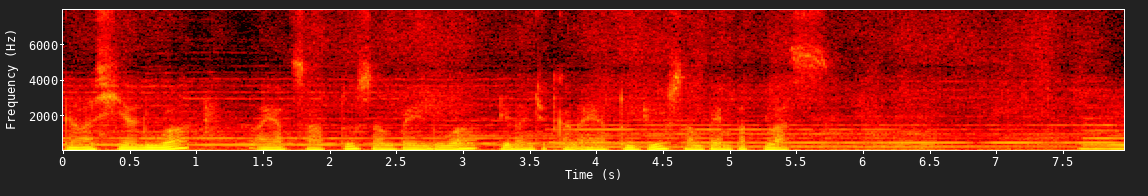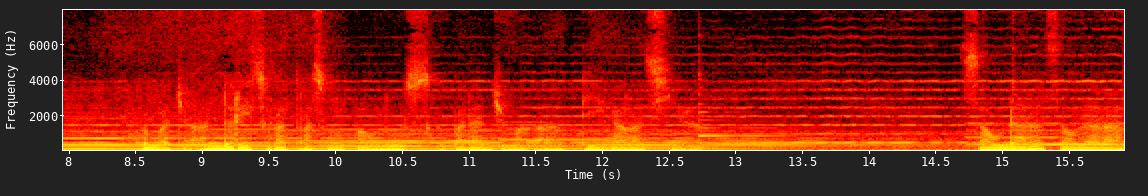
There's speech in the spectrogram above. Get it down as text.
Galatia 2 ayat 1 sampai 2 dilanjutkan ayat 7 sampai 14 Pembacaan dari surat Rasul Paulus kepada jemaat di Galatia. Saudara-saudara,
